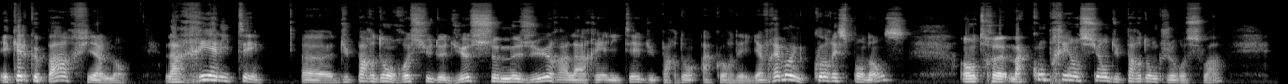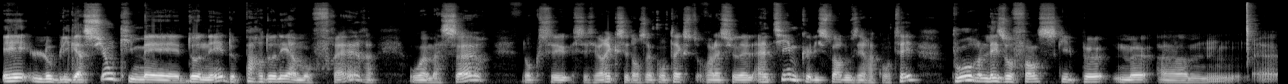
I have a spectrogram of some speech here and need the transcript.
Et quelque part, finalement, la réalité euh, du pardon reçu de Dieu se mesure à la réalité du pardon accordé. Il y a vraiment une correspondance entre ma compréhension du pardon que je reçois et l'obligation qui m'est donnée de pardonner à mon frère ou à ma sœur donc c'est vrai que c'est dans un contexte relationnel intime que l'histoire nous est racontée pour les offenses qu'il peut me euh, euh,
